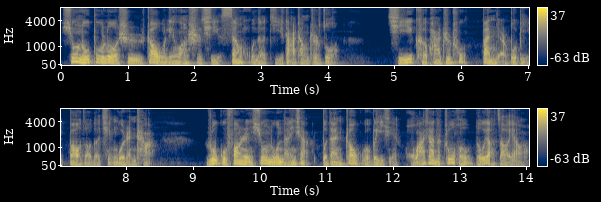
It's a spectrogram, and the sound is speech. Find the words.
匈奴部落是赵武灵王时期三胡的集大成之作，其可怕之处半点不比暴躁的秦国人差。如果放任匈奴南下，不但赵国危险，华夏的诸侯都要遭殃。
